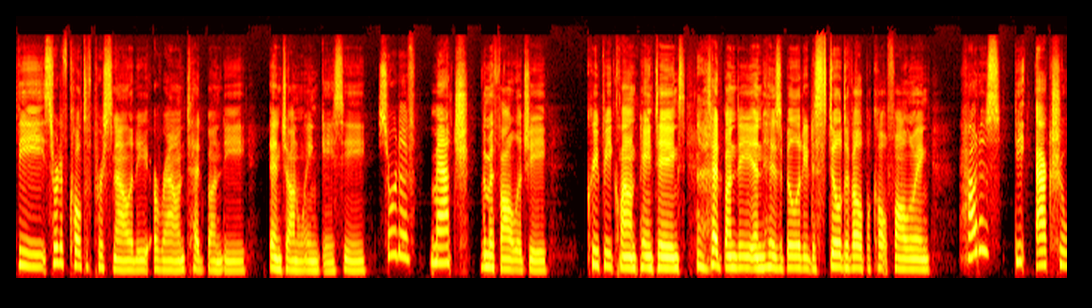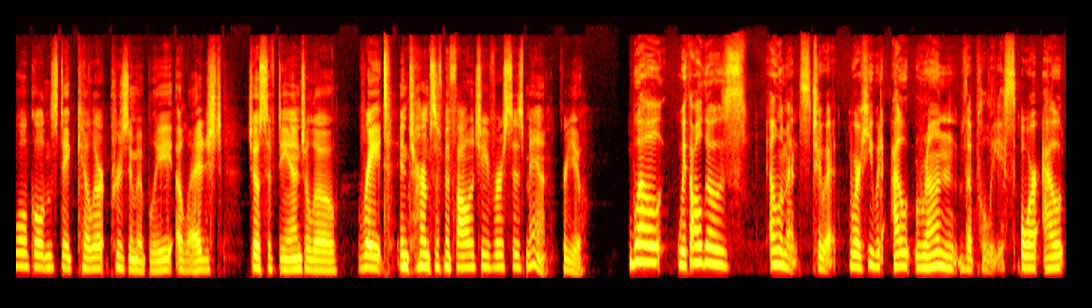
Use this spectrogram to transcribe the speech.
the sort of cult of personality around Ted Bundy and John Wayne Gacy sort of match the mythology. Creepy clown paintings, Ted Bundy and his ability to still develop a cult following. How does the actual Golden State Killer, presumably alleged Joseph DeAngelo, rate in terms of mythology versus man for you? Well, with all those elements to it where he would outrun the police or out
